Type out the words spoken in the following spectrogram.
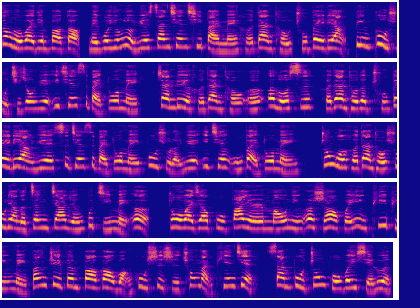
综合外电报道，美国拥有约三千七百枚核弹头储备量，并部署其中约一千四百多枚战略核弹头；而俄罗斯核弹头的储备量约四千四百多枚，部署了约一千五百多枚。中国核弹头数量的增加仍不及美俄。中国外交部发言人毛宁二十号回应批评美方这份报告罔顾事实，充满偏见，散布中国威胁论，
